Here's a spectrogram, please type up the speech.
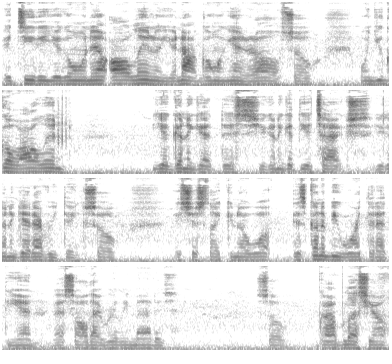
It's either you're going all in or you're not going in at all. So when you go all in, you're going to get this. You're going to get the attacks. You're going to get everything. So it's just like, you know what? It's going to be worth it at the end. That's all that really matters. So God bless y'all.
